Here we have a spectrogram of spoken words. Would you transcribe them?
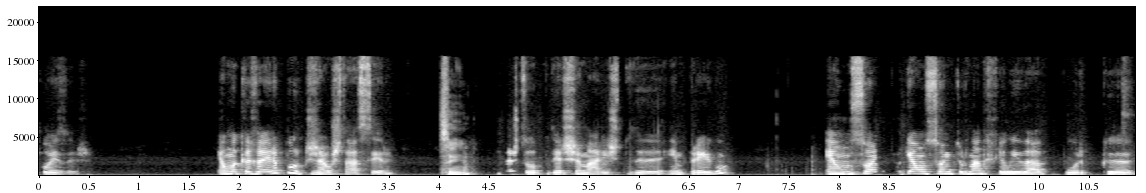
Coisas. É uma carreira porque já o está a ser. Sim. Já estou a poder chamar isto de emprego. É hum. um sonho porque é um sonho tornado realidade. Porque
